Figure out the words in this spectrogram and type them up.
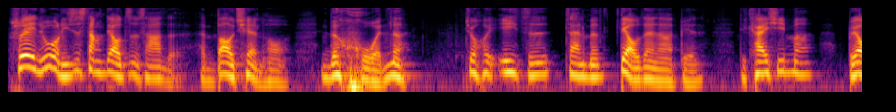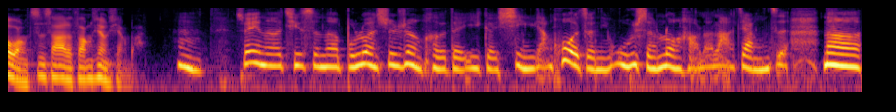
所以如果你是上吊自杀的，很抱歉哦，你的魂呢就会一直在那边吊在那边，你开心吗？不要往自杀的方向想吧。嗯。所以呢，其实呢，不论是任何的一个信仰，或者你无神论好了啦，这样子，那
